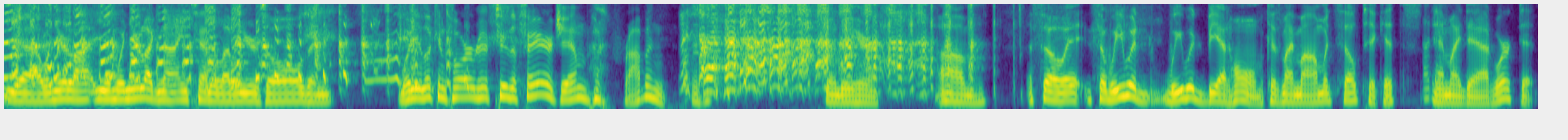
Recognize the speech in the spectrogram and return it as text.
yeah when you're like when you're like 9, 10, 11 years old, and what are you looking forward to the fair, Jim? Robin gonna be here. Um, so it, so we would we would be at home because my mom would sell tickets and my dad worked it.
